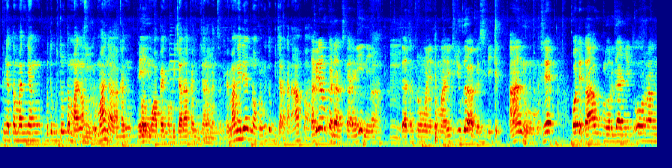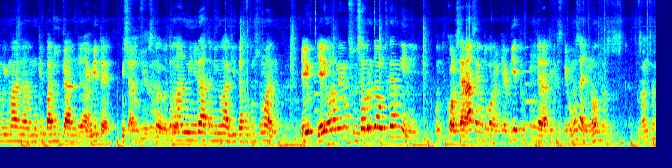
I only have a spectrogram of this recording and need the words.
punya teman yang betul-betul teman langsung ke rumahnya lah kan kalau Iya. mau apa yang kau bicarakan bicarakan memangnya dia nongkrong itu bicarakan apa tapi dalam keadaan sekarang ini Ah. Hmm. datang ke rumahnya teman itu juga agak sedikit anu maksudnya kok teh tahu keluarganya itu orang bagaimana mungkin panikan Ya. kayak gitu ya wis ada Gitu. Betul, betul. temanmu ini datang ini lagi datang terus teman jadi jadi orang memang susah bergaul sekarang ini untuk kalau saya rasa untuk orang kayak begitu Hmm. cari aktivitas di rumah saja menonton nonton.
